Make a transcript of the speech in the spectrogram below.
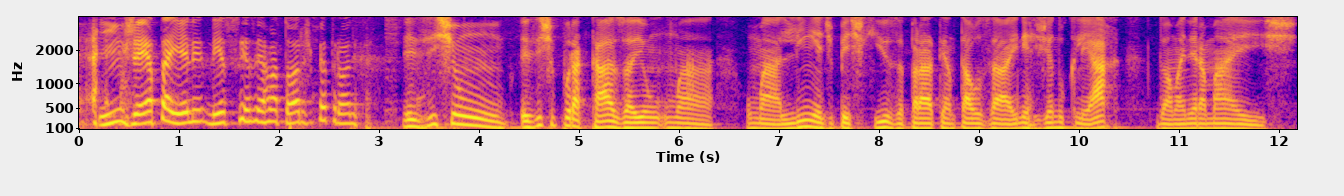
e injeta ele nesses reservatórios de petróleo, cara. Existe um. Existe por acaso aí um- uma, uma linha de pesquisa para tentar usar energia nuclear de uma maneira mais.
